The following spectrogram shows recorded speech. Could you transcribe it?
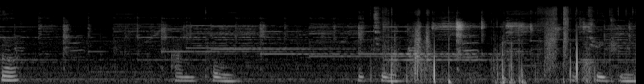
Huh? I'm full. Me too. Me too, Dream.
